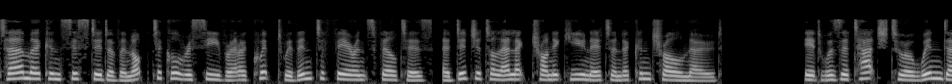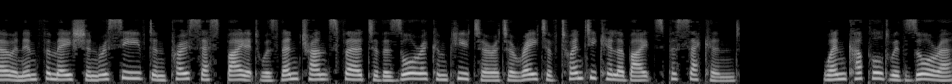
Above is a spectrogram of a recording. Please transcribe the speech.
TERMA consisted of an optical receiver equipped with interference filters, a digital electronic unit and a control node. It was attached to a window and information received and processed by it was then transferred to the Zora computer at a rate of 20 kilobytes per second. When coupled with Zora,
